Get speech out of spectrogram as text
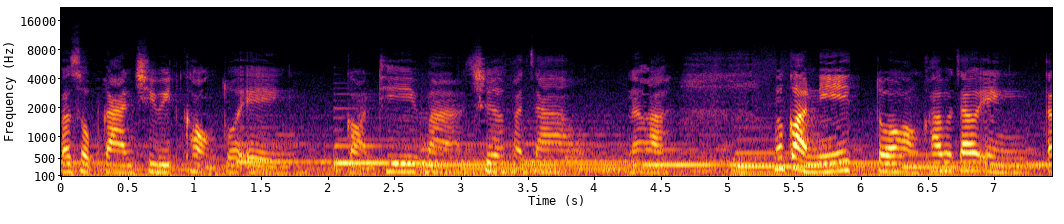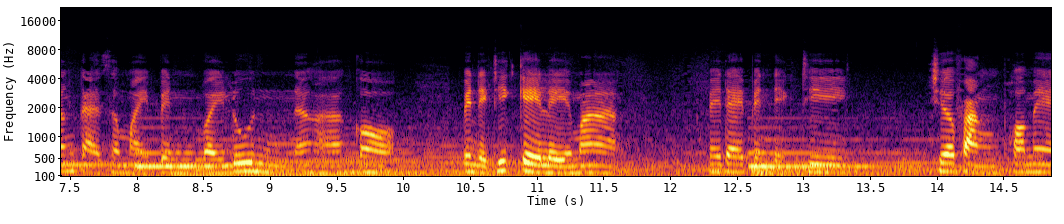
ประสบการณ์ชีวิตของตัวเองก่อนที่มาเชื่อพระเจ้านะคะ เมื่อก่อนนี้ตัวของข้าพเจ้าเองตั้งแต่สมัยเป็นวัยรุ่นนะคะ ก็เป็นเด็กที่เกเรมาก ไม่ได้เป็นเด็กที่เชื่อฟังพ่อแม่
